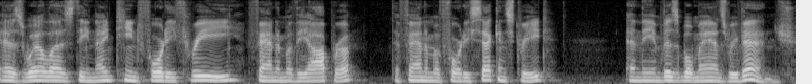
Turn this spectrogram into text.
As well as the 1943 Phantom of the Opera, The Phantom of 42nd Street, and The Invisible Man's Revenge.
